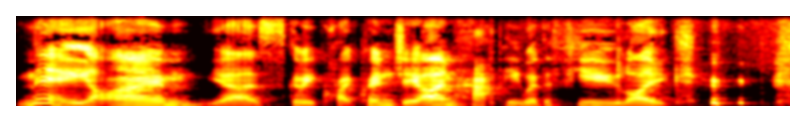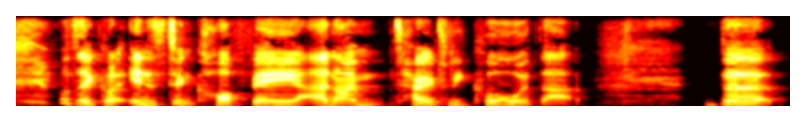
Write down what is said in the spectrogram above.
Me, I'm, yeah, it's going to be quite cringy. I'm happy with a few, like, what do they call it, instant coffee, and I'm totally cool with that. But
